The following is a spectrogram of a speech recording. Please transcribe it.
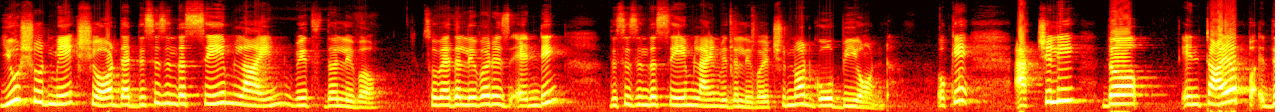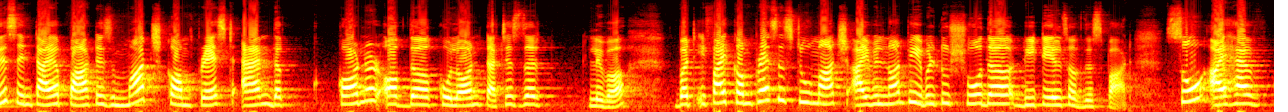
you should make sure that this is in the same line with the liver. So, where the liver is ending, this is in the same line with the liver. It should not go beyond. Okay. Actually, the entire, this entire part is much compressed and the corner of the colon touches the liver. But if I compress this too much, I will not be able to show the details of this part. So, I have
